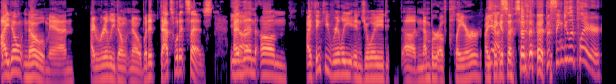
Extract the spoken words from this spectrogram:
I don't know, man. I really don't know, but it that's what it says. Yeah. And then um I think you really enjoyed uh number of player. I think it Yes. says the singular player.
